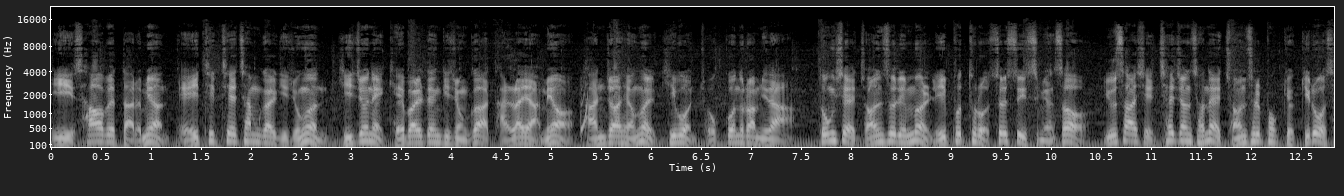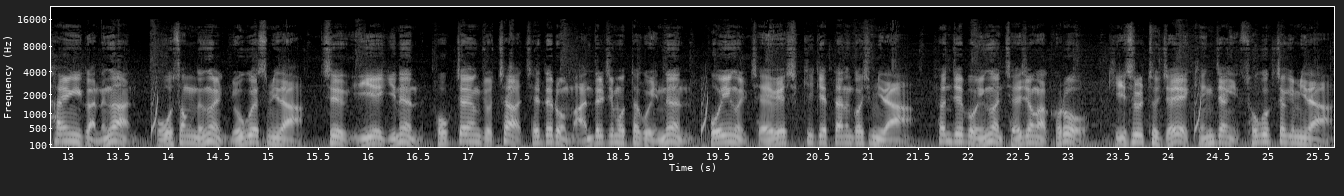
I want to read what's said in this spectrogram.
이 사업에 따르면 ATT에 참가할 기종은 기존에 개발된 기종과 달라야 하며 단좌형을 기본 조건으로 합니다. 동시에 전술입문 LIFT로 쓸 수 있으면서 유사시 최전선의 전술 폭격기로 사용이 가능한 고성능을 요구했습니다. 즉, 이 얘기는 복좌형조차 제대로 만들지 못하고 있는 보잉을 제외시키겠다는 것입니다. 현재 보잉은 재정 악화로 기술 투자에 굉장히 소극적입니다.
